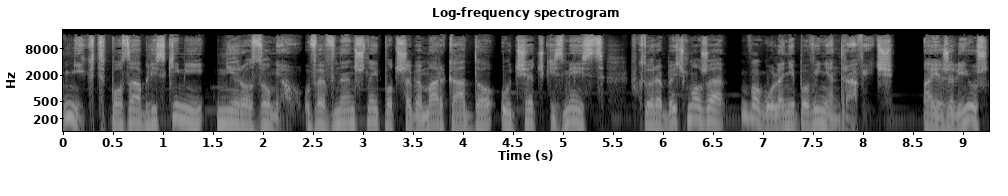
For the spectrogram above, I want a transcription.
Nikt poza bliskimi nie rozumiał wewnętrznej potrzeby Marka do ucieczki z miejsc, w które być może w ogóle nie powinien trafić, a jeżeli już,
